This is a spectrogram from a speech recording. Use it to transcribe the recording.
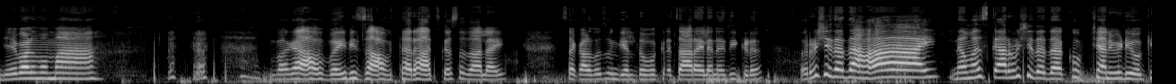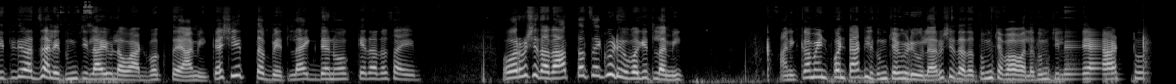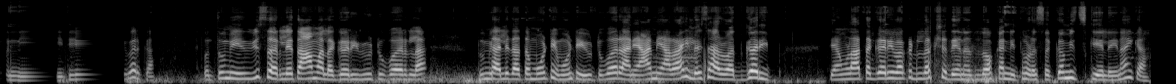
जय Balu mamma बघा बहिणीचा अवतार आज कसा झालाय. सकाळपासून गेलतो वक्र चारायला नदीकडं. ऋषी दादा हाय. नमस्कार ऋषी दादा खूप छान व्हिडिओ किती दिवस झाले तुमची लाईव्हला वाट बघतोय आम्ही. कशी तब्येत? Like done okay Dada Saheb. ओ ऋषी दादा आत्ताच एक व्हिडिओ बघितला मी. आणि कमेंट पण टाकली तुमच्या व्हिडिओला ऋषी दादा तुमच्या भावाला तुमची आठवणी बरं का. पण तुम्ही विसरले तर आम्हाला गरीब युट्यूबरला तुम्ही आलेत आता मोठे मोठे युट्यूबर आणि आम्ही राहिलो सर्वात गरीब. त्यामुळं आता गरिबाकडे लक्ष देणं लोकांनी थोडंसं कमीच केलं आहे नाही का?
